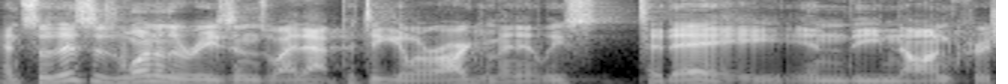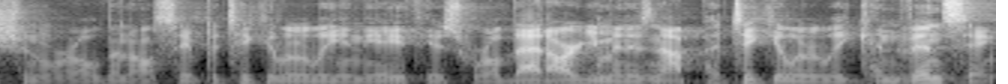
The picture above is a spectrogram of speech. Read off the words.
And so, this is one of the reasons why that particular argument, at least today in the non Christian world, and I'll say particularly in the atheist world, that argument is not particularly convincing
